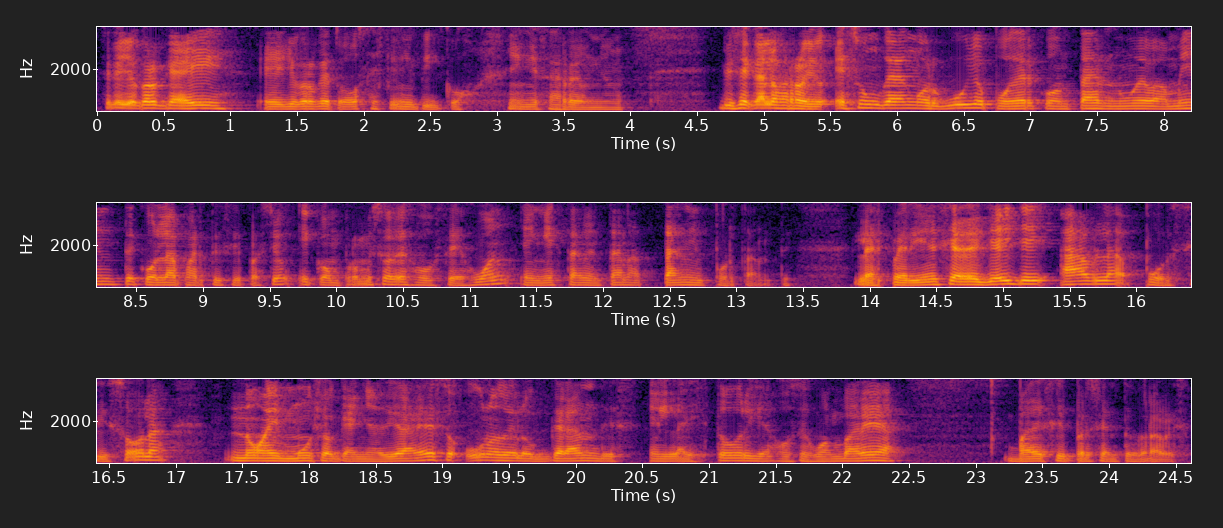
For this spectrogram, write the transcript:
Así que yo creo que ahí, eh, yo creo que todo se finiticó en esa reunión. Dice Carlos Arroyo, es un gran orgullo poder contar nuevamente con la participación y compromiso de José Juan en esta ventana tan importante. La experiencia de JJ habla por sí sola, no hay mucho que añadir a eso. Uno de los grandes en la historia, José Juan Barea, va a decir presente otra vez.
